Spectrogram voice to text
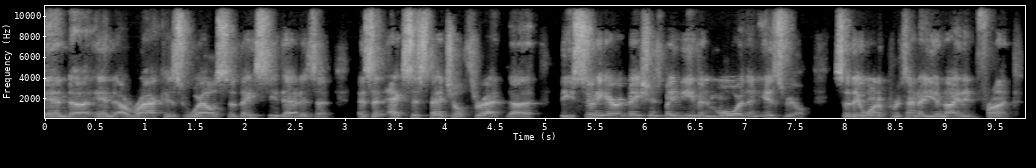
and uh, in Iraq as well. So they see that as a as an existential threat. Uh, these Sunni Arab nations, maybe even more than Israel. So they want to present a united front.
